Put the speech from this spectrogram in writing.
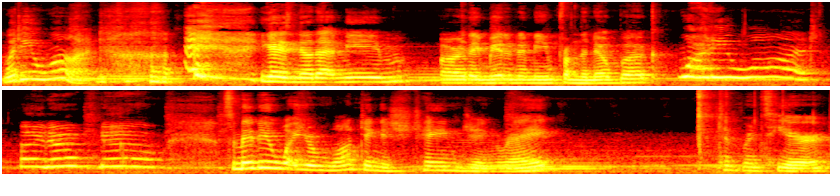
What do you want? you guys know that meme? Or they made it a meme from the notebook? What do you want? I don't know. So maybe what you're wanting is changing, right? Temperance here.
